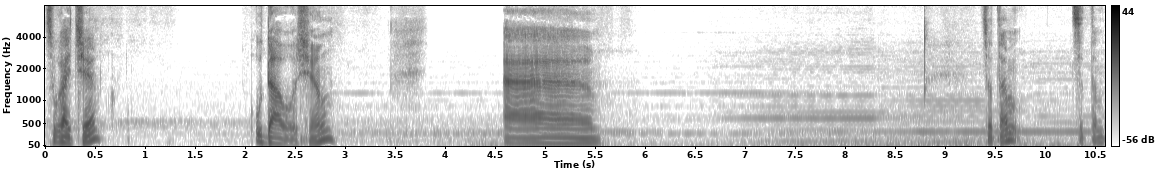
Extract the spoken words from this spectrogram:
Słuchajcie. Udało się. Eee... Co tam? Co tam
